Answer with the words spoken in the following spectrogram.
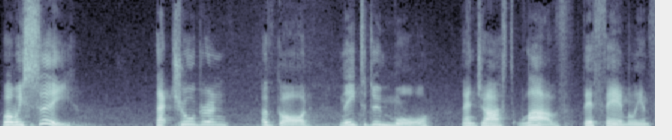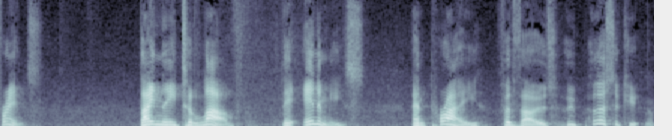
well, we see that children of God need to do more than just love their family and friends. they need to love their enemies and pray for those who persecute them.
